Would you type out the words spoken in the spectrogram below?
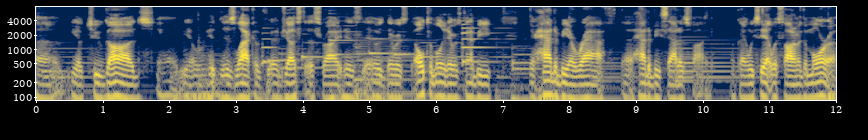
uh, you know to God's uh, you know his, his lack of uh, justice, right? His was, there was ultimately there was going to be there had to be a wrath that had to be satisfied. Okay, and we see that with Sodom and Gomorrah.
